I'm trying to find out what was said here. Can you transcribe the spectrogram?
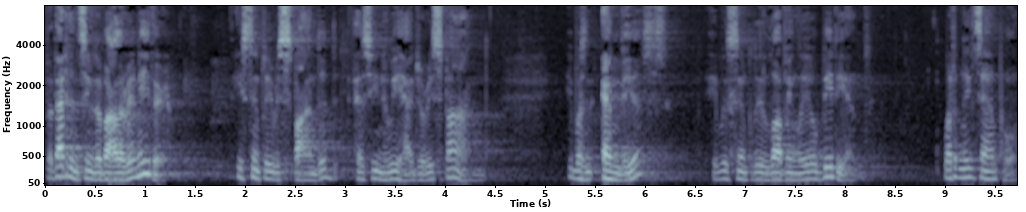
but that didn't seem to bother him either. He simply responded as he knew he had to respond. He wasn't envious, he was simply lovingly obedient. What an example.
